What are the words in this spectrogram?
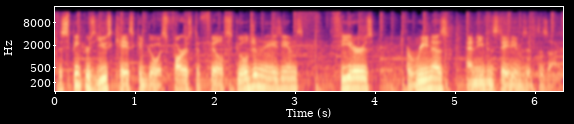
the speaker's use case could go as far as to fill school gymnasiums, theaters, arenas, and even stadiums if desired.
